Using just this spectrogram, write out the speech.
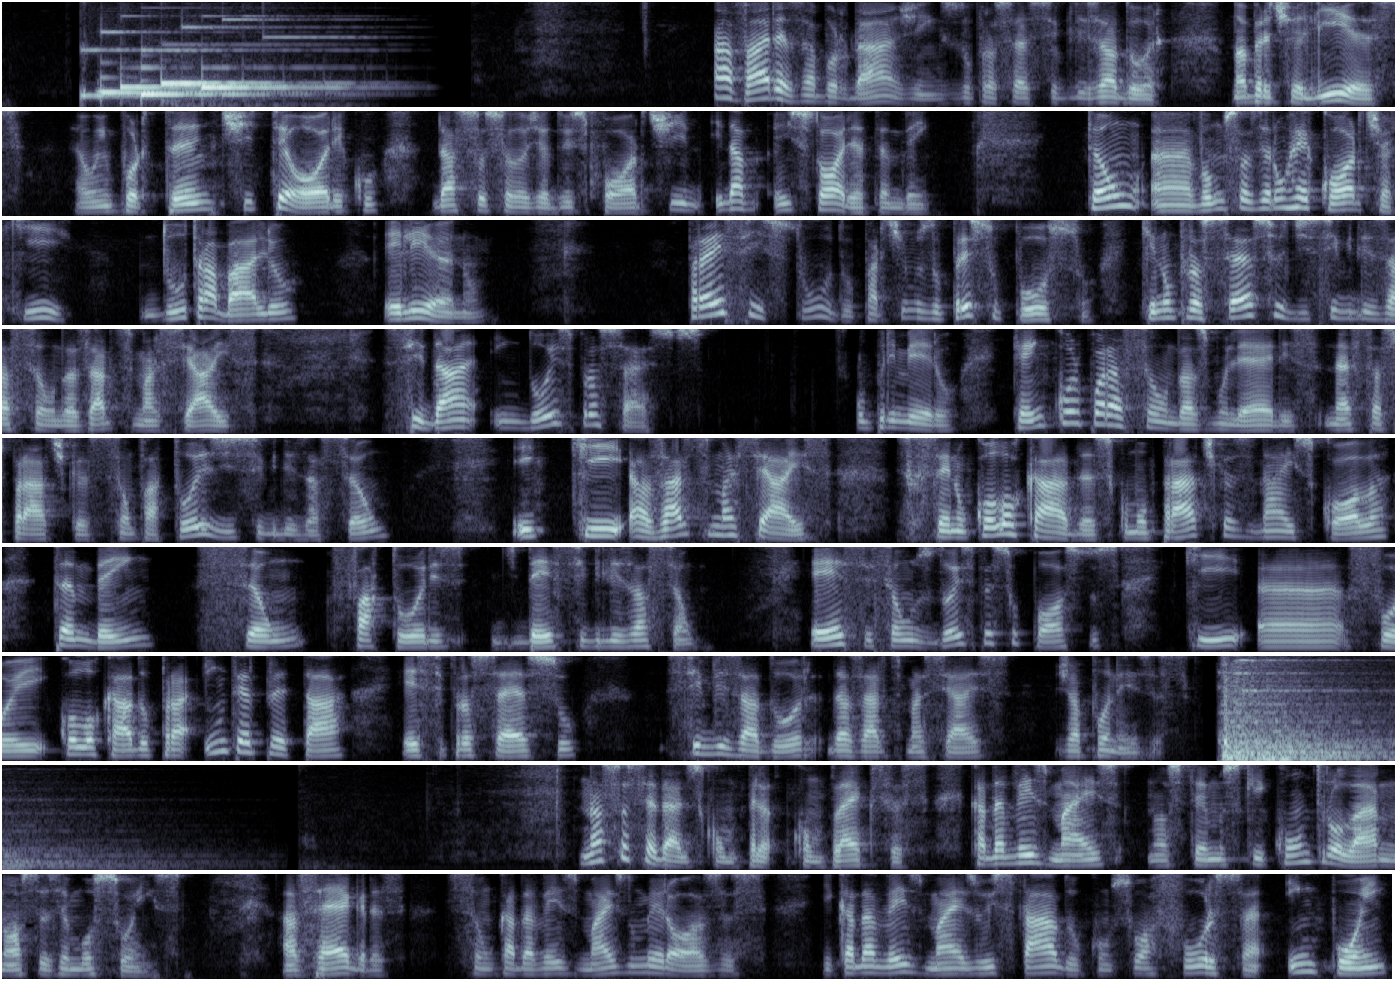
Há várias abordagens do processo civilizador. Norbert Elias é um importante teórico da sociologia do esporte e da história também. Então, uh, vamos fazer um recorte aqui do trabalho eliano. Para esse estudo, partimos do pressuposto que no processo de civilização das artes marciais se dá em dois processos. O primeiro, que a incorporação das mulheres nestas práticas são fatores de civilização e que as artes marciais sendo colocadas como práticas na escola também são fatores de civilização. Esses são os dois pressupostos que uh, foi colocado para interpretar esse processo civilizador das artes marciais japonesas. Nas sociedades complexas, cada vez mais nós temos que controlar nossas emoções. As regras são cada vez mais numerosas e cada vez mais o Estado, com sua força, impõe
